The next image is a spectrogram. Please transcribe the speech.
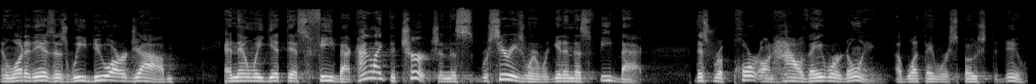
And what it is, is we do our job and then we get this feedback, kind of like the church in this series when we're getting this feedback this report on how they were doing of what they were supposed to do.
